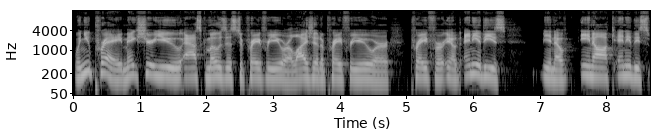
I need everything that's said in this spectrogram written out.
when you pray, make sure you ask Moses to pray for you or Elijah to pray for you or pray for you know any of these you know Enoch, any of these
